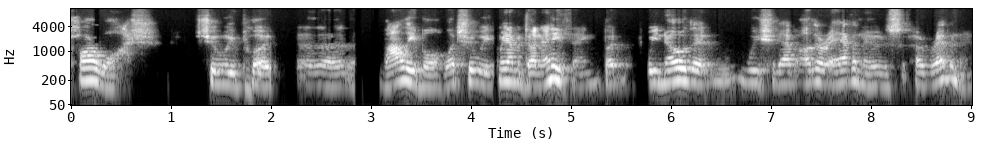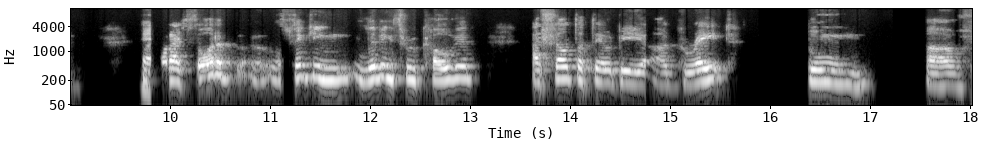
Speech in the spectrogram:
car wash? Should we put uh, volleyball? What should we? We haven't done anything, but we know that we should have other avenues of revenue. And what I thought of uh, thinking, living through COVID, I felt that there would be a great boom of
